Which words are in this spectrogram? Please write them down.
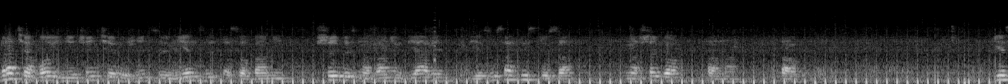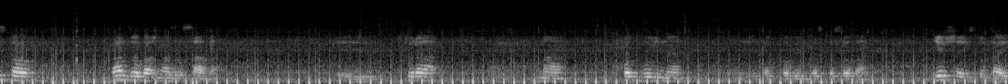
Bracia moi, nie czyńcie różnicy między osobami przy wyznawaniu wiary Jezusa Chrystusa, naszego Pana Pawła. Jest to bardzo ważna zasada, yy, która ma podwójne, że tak powiem, zastosowanie. Pierwsze jest tutaj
